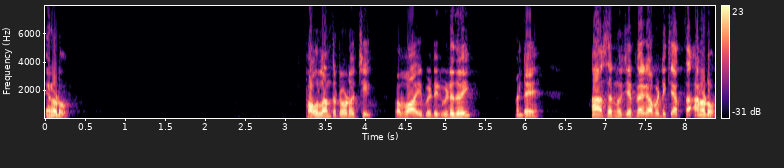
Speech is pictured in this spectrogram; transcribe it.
ఎనడు. పౌలు అంతటోడు వచ్చి ప్రభా ఈ బిడ్డకి విడుదలై. అంటే సరే నువ్వు చెప్పావు కాబట్టి చేస్తా అనడు.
